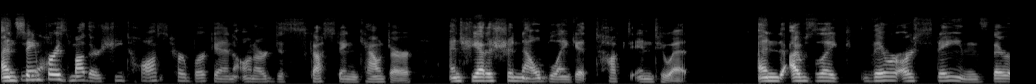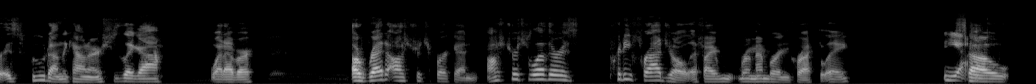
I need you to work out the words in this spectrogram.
And same Yeah. for his mother. She tossed her Birkin on our disgusting counter and she had a Chanel blanket tucked into it. And I was like, there are stains. There is food on the counter. She's like, ah, whatever. A red ostrich Birkin. Ostrich leather is pretty fragile, if I'm remembering correctly. yeah. So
